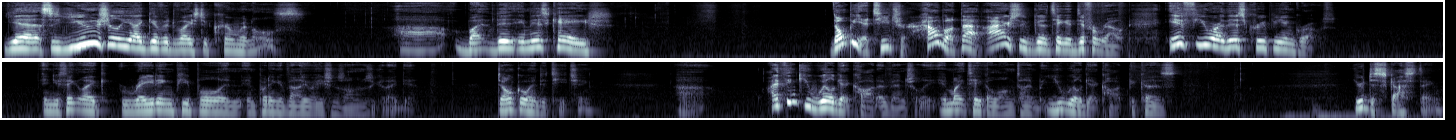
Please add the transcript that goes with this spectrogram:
Yeah, so usually I give advice to criminals. Uh, but th- in this case, don't be a teacher. How about that? I actually am going to take a different route. If you are this creepy and gross, and you think like rating people and, and putting evaluations on them is a good idea, don't go into teaching. Uh, I think you will get caught eventually. It might take a long time, but you will get caught because you're disgusting.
